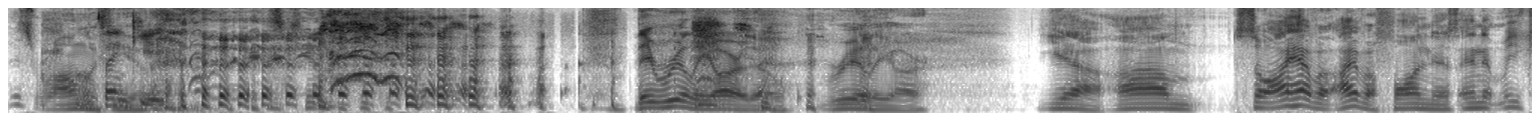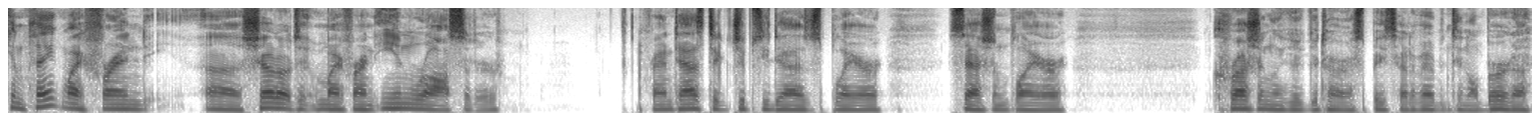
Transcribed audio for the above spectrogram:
What is wrong Well, with thank you. They really are, though. really are. Yeah. Um. so I have a I have a fondness, and it, you can thank my friend. Uh, shout out to my friend Ian Rossiter, fantastic gypsy jazz player, session player, crushingly good guitarist based out of Edmonton, Alberta.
